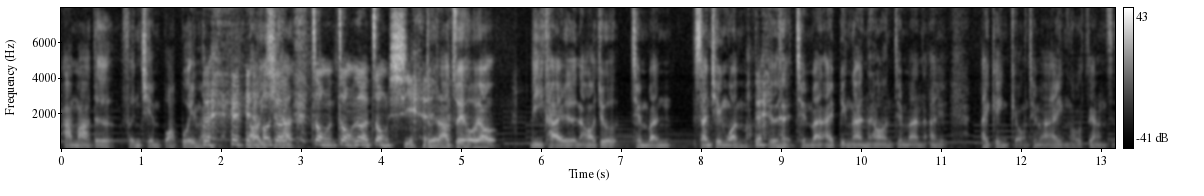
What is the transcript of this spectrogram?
阿嬷的坟前拔杯嘛，对，然后就然后以及她中中那个中邪，对，然后最后要离开了，然后就千般三千万嘛，对就是千般爱平安，然后千般爱爱给你狗，千般爱赢后这样子，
